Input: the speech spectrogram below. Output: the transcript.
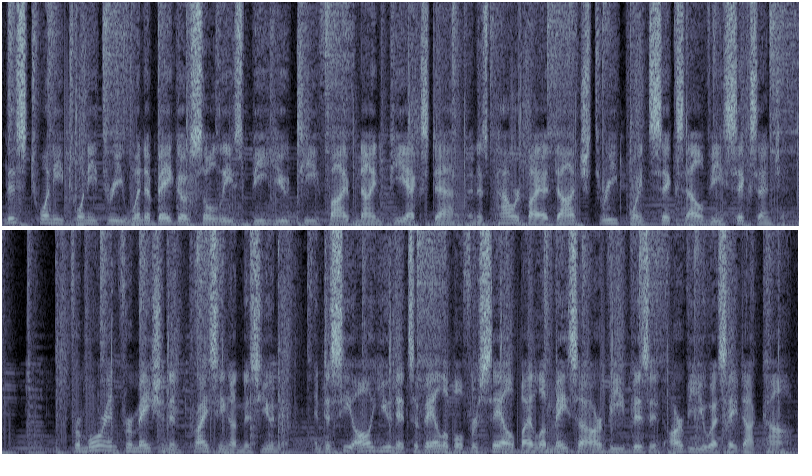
This 2023 Winnebago Solis BUT59PX DEV and is powered by a Dodge 3.6 LV6 engine. For more information and pricing on this unit, and to see all units available for sale by La Mesa RV visit RVUSA.com.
